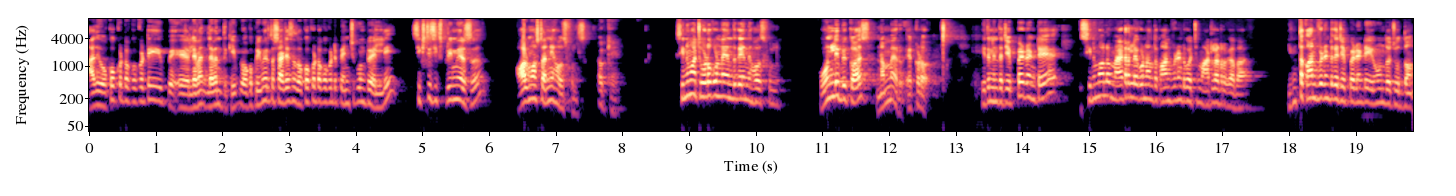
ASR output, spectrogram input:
అది ఒక్కొక్కటి ఒక్కొక్కటి లెవెన్త్ లెవెన్త్కి ఒక ప్రీమియర్తో స్టార్ట్ చేసి అది ఒక్కొక్కటి ఒక్కొక్కటి పెంచుకుంటూ వెళ్ళి సిక్స్టీ సిక్స్ ప్రీమియర్స్ ఆల్మోస్ట్ అన్ని హౌస్ఫుల్స్ ఓకే సినిమా చూడకుండా ఎందుకైంది హౌస్ఫుల్ ఓన్లీ బికాస్ నమ్మారు ఎక్కడో. ఇతను ఇంత చెప్పాడంటే సినిమాలో మ్యాటర్ లేకుండా అంత కాన్ఫిడెంట్గా వచ్చి మాట్లాడరు కదా. ఇంత కాన్ఫిడెంట్గా చెప్పాడంటే ఏముందో చూద్దాం.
